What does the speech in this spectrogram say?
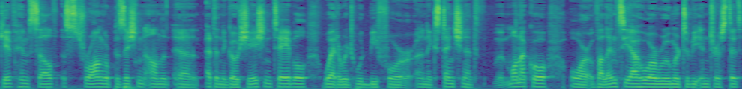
give himself a stronger position on the uh, at the negotiation table, whether it would be for an extension at Monaco or Valencia, who are rumored to be interested.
